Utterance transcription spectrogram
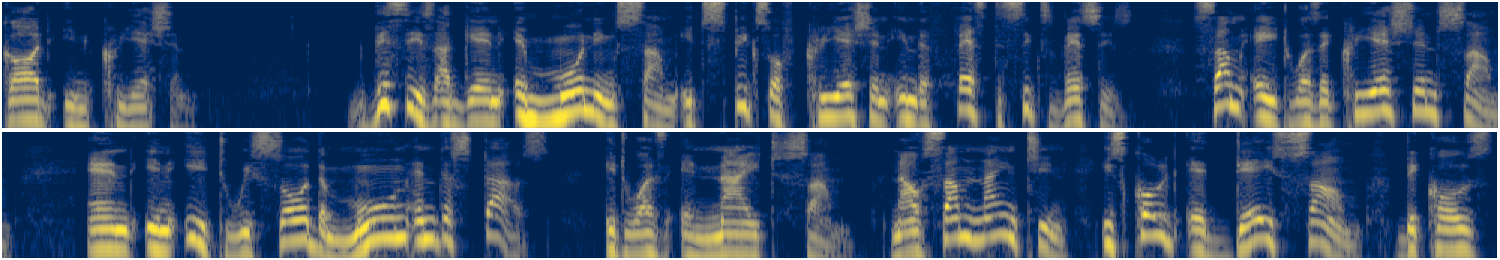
God in creation. This is again a morning psalm. It speaks of creation in the first six verses. Psalm 8 was a creation psalm, and in it we saw the moon and the stars. It was a night psalm. Now Psalm 19 is called a day psalm because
